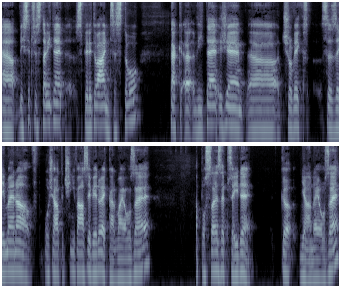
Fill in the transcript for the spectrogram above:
Eh, když si představíte spirituální cestu, tak eh, víte, že eh, člověk se zejména v počáteční fázi věnuje karmajóze a posléze přejde k ňánajóze,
